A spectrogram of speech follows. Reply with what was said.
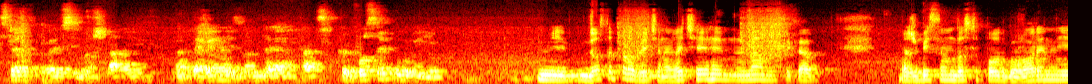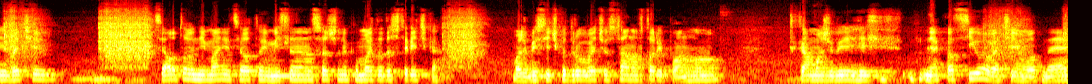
След като вече си баща и на терена, извън терена, как, какво се е променило? Ми, доста по-различен е. Вече, не знам, така, може би съм доста по-отговорен и вече цялото внимание, цялото ми мислене е насочено към моята дъщеричка. Може би всичко друго вече остана на втори план, но така може би някаква сила вече има от нея.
